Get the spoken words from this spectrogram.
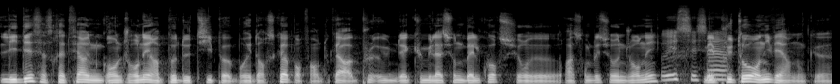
L'idée, ça serait de faire une grande journée un peu de type euh, Breeders' Cup, enfin en tout cas une accumulation de belles courses sur, euh, rassemblées sur une journée, Oui, c'est ça. mais plutôt en hiver. Donc, euh,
